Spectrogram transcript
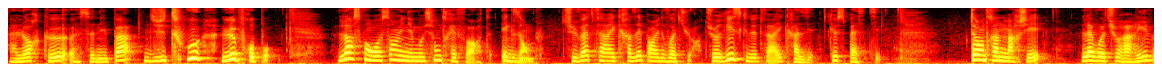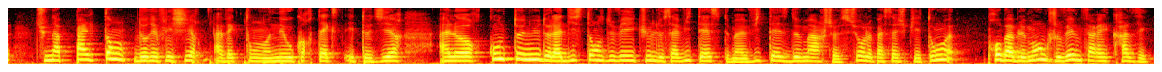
alors que euh, ce n'est pas du tout le propos. Lorsqu'on ressent une émotion très forte, exemple, tu vas te faire écraser par une voiture, tu risques de te faire écraser, que se passe-t-il? Tu es en train de marcher, la voiture arrive, tu n'as pas le temps de réfléchir avec ton néocortex et te dire alors compte tenu de la distance du véhicule, de sa vitesse, de ma vitesse de marche sur le passage piéton, probablement que je vais me faire écraser.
